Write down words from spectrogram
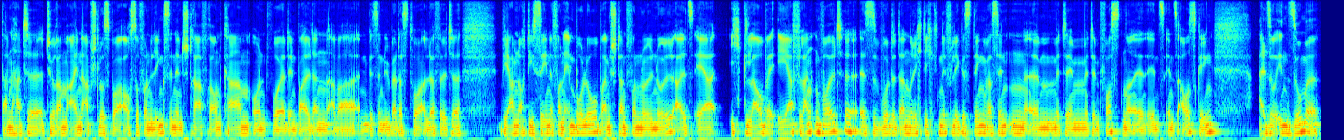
Dann hatte Tyram einen Abschluss, wo er auch so von links in den Strafraum kam und wo er den Ball dann aber ein bisschen über das Tor löffelte. Wir haben noch die Szene von Embolo beim Stand von 0-0, als er, ich glaube, eher flanken wollte. Es wurde dann ein richtig kniffliges Ding, was hinten ähm, mit, dem, mit dem Pfosten äh, ins, ins Ausging. Also in Summe,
